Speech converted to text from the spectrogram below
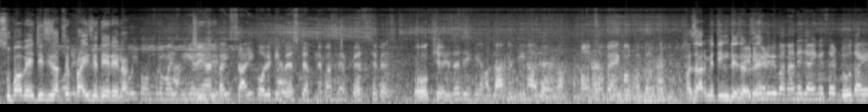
सुपर है जिस हिसाब से प्राइस ये दे रहे हैं ना? कोई कॉम्प्रोमाइज नहीं है जी, जी। भाई। सारी क्वालिटी बेस्ट है अपने पास में बेस्ट से बेस्ट ओके ब्लेजर देखिए हज़ार में तीन आ जाएगा। पाँच सौ का एक और हज़ार में तीन। हज़ार में तीन ब्लेजर्स रेडीमेड है भी बनाने जाएँगे सर दो ढाई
